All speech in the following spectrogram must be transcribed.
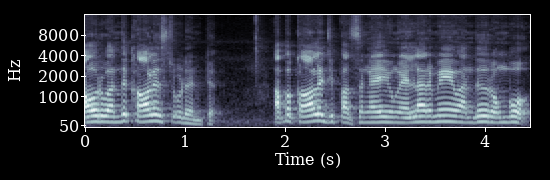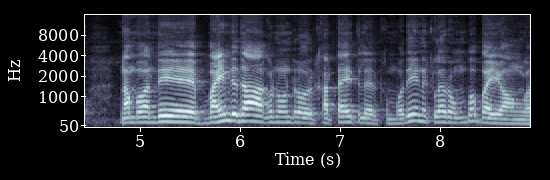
அவர் வந்து காலேஜ் ஸ்டூடெண்ட்டு அப்போ காலேஜ் பசங்க இவங்க எல்லாருமே வந்து ரொம்ப நம்ம வந்து பயந்து தான் ஆகணுன்ற ஒரு கட்டாயத்தில் இருக்கும்போது எனக்குலாம் ரொம்ப பயம். அவங்க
